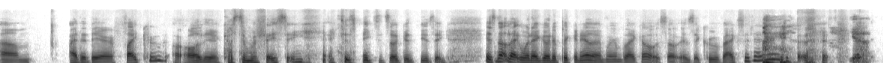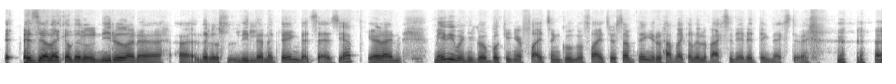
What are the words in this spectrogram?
um, either their flight crew or all their customer facing. it just makes it so confusing. It's not like when I go to pick an airline, where I'm like, oh, so is the crew vaccinated? Yeah. is there like a little needle on a, a little needle on a thing that says yep airline maybe when you go booking your flights on google flights or something it'll have like a little vaccinated thing next to it i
